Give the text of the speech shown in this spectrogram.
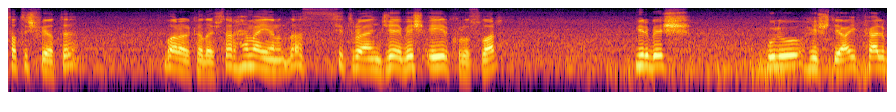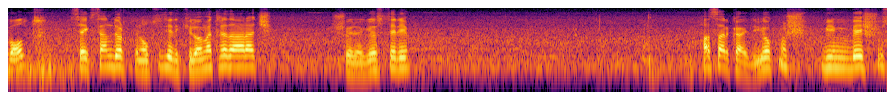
satış fiyatı var arkadaşlar. Hemen yanında Citroen C5 Aircross var. 1.5 Blue HDI Felbolt 84.037 kilometrede araç. Şöyle göstereyim. Hasar kaydı yokmuş. 1500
